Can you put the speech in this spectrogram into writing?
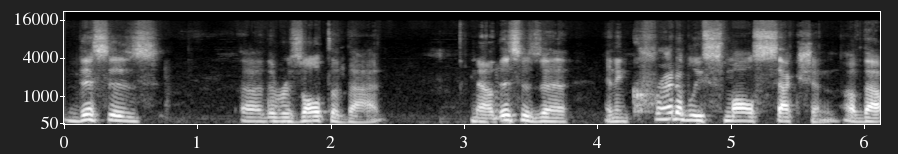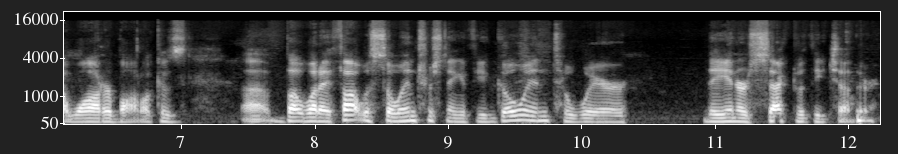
this is uh, the result of that. Now, this is a an incredibly small section of that water bottle because, uh, but what I thought was so interesting, if you go into where they intersect with each other,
